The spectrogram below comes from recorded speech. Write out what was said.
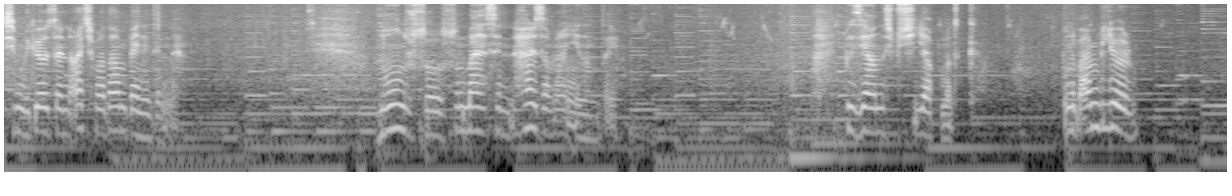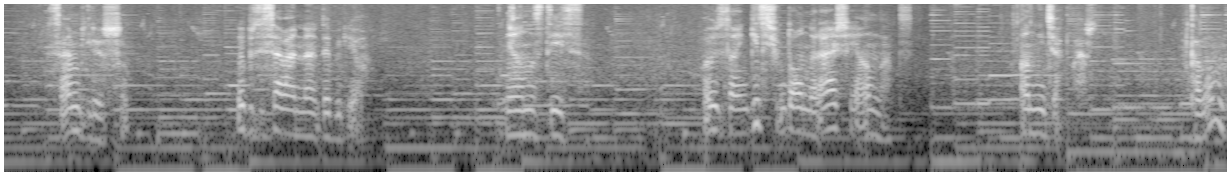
Şimdi gözlerini açmadan beni dinle. Ne olursa olsun ben senin her zaman yanındayım. Biz yanlış bir şey yapmadık. Bunu ben biliyorum. Sen biliyorsun. Ve bizi sevenler de biliyor. Yalnız değilsin. O yüzden git şimdi onlara her şeyi anlat. Anlayacaklar. Tamam mı?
